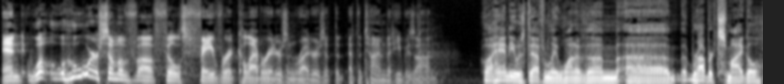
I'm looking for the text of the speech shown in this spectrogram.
And what? Who were some of uh, Phil's favorite collaborators and writers at the at the time that he was on? Well, Handey was definitely one of them. Uh, Robert Smigel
